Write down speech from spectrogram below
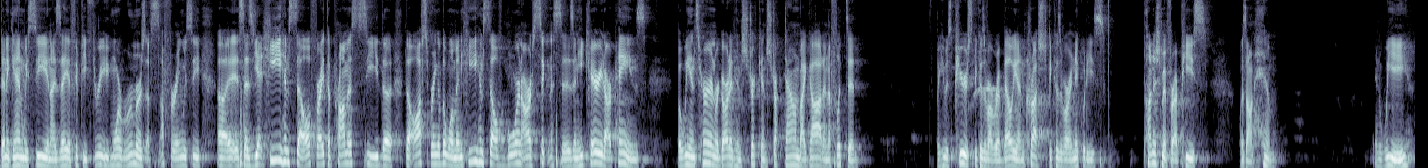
Then again, we see in Isaiah 53 more rumors of suffering. We see uh, it says, Yet he himself, right, the promised seed, the, the offspring of the woman, he himself borne our sicknesses and he carried our pains. But we in turn regarded him stricken, struck down by God, and afflicted. But he was pierced because of our rebellion, crushed because of our iniquities. Punishment for our peace was on him. And we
